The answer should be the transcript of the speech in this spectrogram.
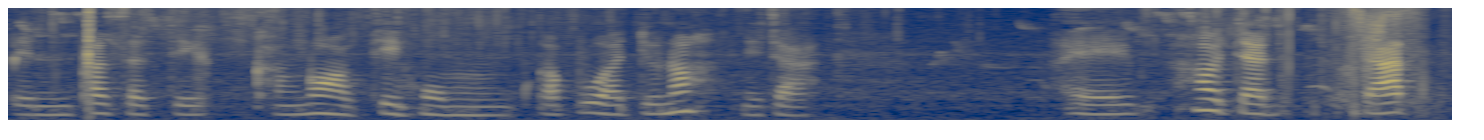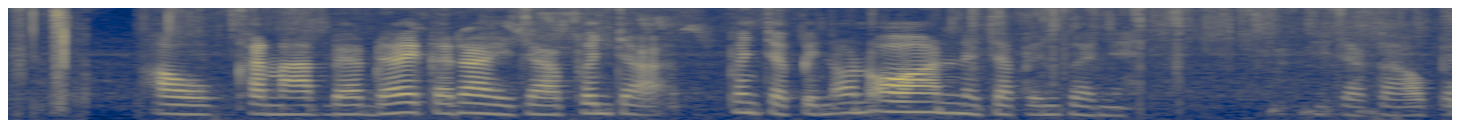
เป็นพลาสติกข้างนอกที่หุ้มกับลวดอยู่เนาะนี่จ้ะไอเฮาจะดัดเอาขนาดแบบได้ก็ได้จ้ะเพิ่นจะ เพิ่นจะเป็นอ่อนๆเนี่ยจะเป็นเพื่อนเนี่ยนี่จะก็เอาไป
